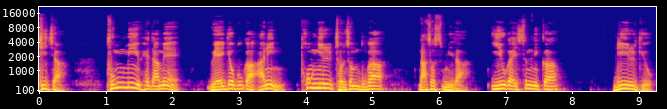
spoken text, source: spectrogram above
기자 북미 회담에 외교부가 아닌 통일 전선부가 나섰습니다. 이유가 있습니까? 리일규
